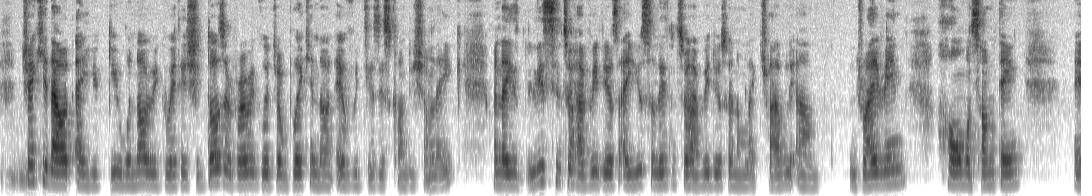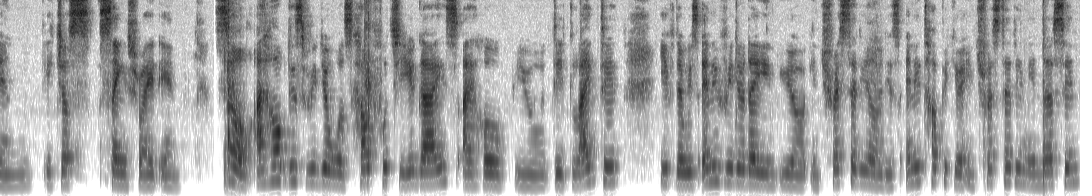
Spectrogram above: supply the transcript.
Mm-hmm. check it out and you, you will not regret it. She does a very good job breaking down every disease condition. Like when i listen to her videos i used to listen to her videos when i'm like traveling um driving home or something and it just sinks right in so i hope this video was helpful to you guys. I hope you did liked it if there is any video that you're interested in or there's any topic you're interested in in nursing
